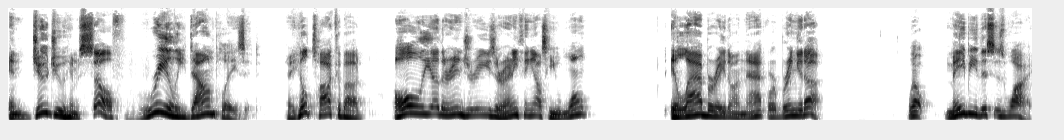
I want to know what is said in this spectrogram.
And Juju himself really downplays it. He'll talk about all the other injuries or anything else. He won't elaborate on that or bring it up. Well, maybe this is why.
